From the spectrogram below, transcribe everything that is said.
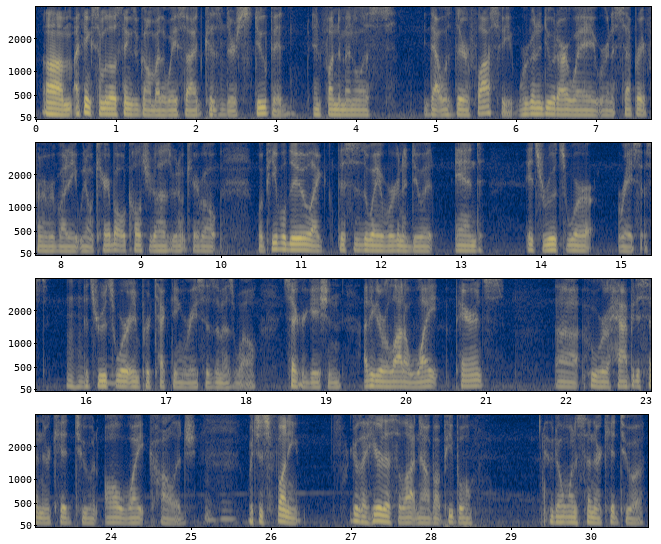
Um, I think some of those things have gone by the wayside because Mm-hmm. they're stupid and fundamentalists. That was their philosophy. We're going to do it our way. We're going to separate from everybody. We don't care about what culture does. We don't care about what people do. Like this is the way we're going to do it. And its roots were racist. Mm-hmm. Its roots were in protecting racism as well, segregation. I think there were a lot of white parents uh, who were happy to send their kid to an all white college, which is funny because I hear this a lot now about people who don't want to send their kid to a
